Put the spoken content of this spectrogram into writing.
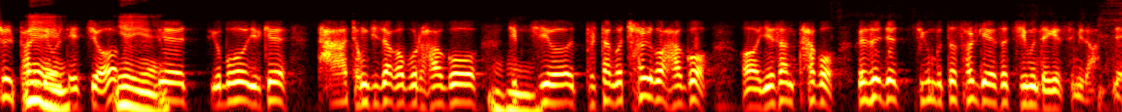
7, 8개월 예. 됐죠. 예, 예. 예, 뭐 이렇게 다 정지 작업을 하고. 집 지어 불탄 거 철거하고 어 예산 타고 그래서 이제 지금부터 설계해서 지면 되겠습니다. 네.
